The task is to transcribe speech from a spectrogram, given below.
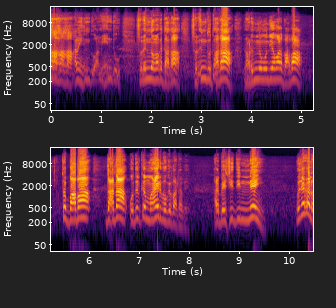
আহা, আমি হিন্দু আমি হিন্দু। শুভেন্দু আমাকে দাদা, শুভেন্দু দাদা, নরেন্দ্র মোদী আমার বাবা। তো বাবা, দাদা, ওদেরকে মায়ের ভোগে পাঠাবে। আর বেশি দিন নেই। বোঝা গেল?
